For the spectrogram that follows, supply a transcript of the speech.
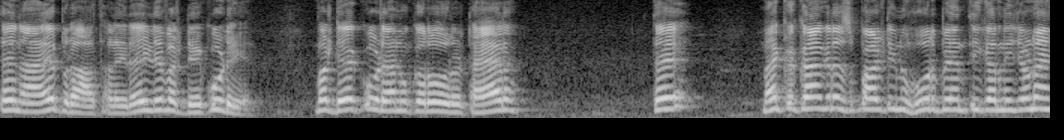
ਤੇ ਨਾ ਇਹ ਬਰਾਤ ਵਾਲੇ ਰਹੇ, ਜਿਹੜੇ ਵੱਡੇ ਘੋੜੇ ਆ। ਵੱਡੇ ਘੋੜਿਆਂ ਨੂੰ ਕਰੋ ਰਿਟਾਇਰ ਤੇ ਮੈਂ ਇੱਕ ਕਾਂਗਰਸ ਪਾਰਟੀ ਨੂੰ ਹੋਰ ਬੇਨਤੀ ਕਰਨੀ ਚਾਹੁੰਦਾ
